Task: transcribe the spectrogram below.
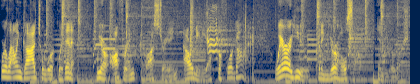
we're allowing God to work within it. We are offering, prostrating our media before God. Where are you putting your whole self into your worship?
